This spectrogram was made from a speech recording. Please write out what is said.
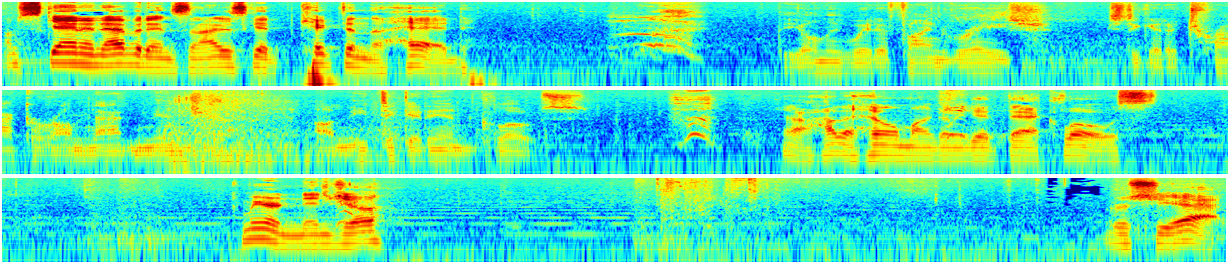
I'm scanning evidence and I just get kicked in the head. The only way to find Ra's is to get a tracker on that ninja. I'll need to get in close. Yeah, how the hell am I gonna get that close? Come here, ninja. Where's she at?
